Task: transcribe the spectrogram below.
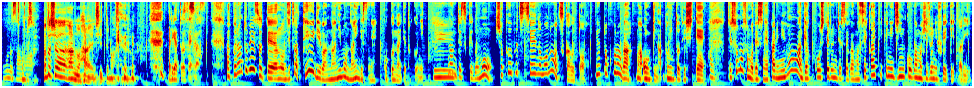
大野さんは？私はあのはい知ってますけど。ありがとうございます。まあ、プラントベースってあの実は定義は何もないんですね。国内で特に。なんですけども植物性のものを使うというところがまあ大きなポイントでして。はい。でそもそもですねやっぱり日本は逆行してるんですが、まあ、世界的に人口がまあ非常に増えていたり、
